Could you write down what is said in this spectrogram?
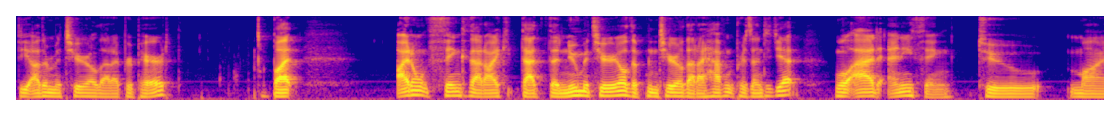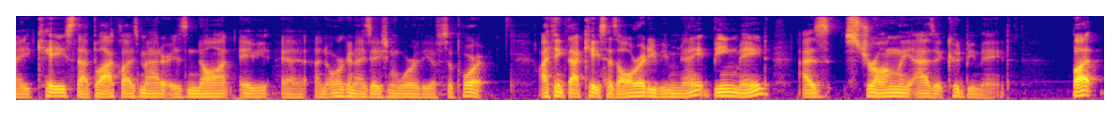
the other material that I prepared, but I don't think that I that the new material, the material that I haven't presented yet, will add anything to my case that Black Lives Matter is not a, a an organization worthy of support. I think that case has already been made, been made as strongly as it could be made. But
